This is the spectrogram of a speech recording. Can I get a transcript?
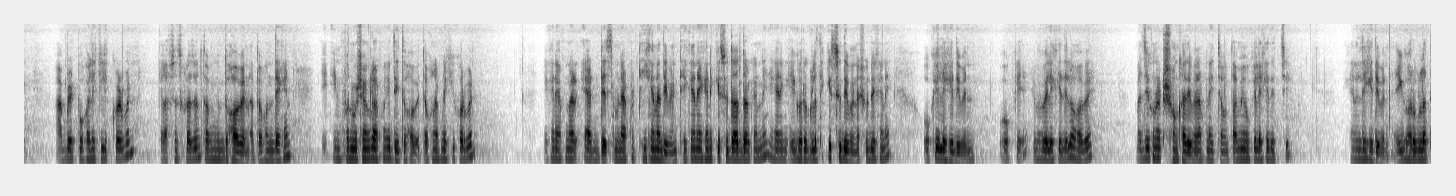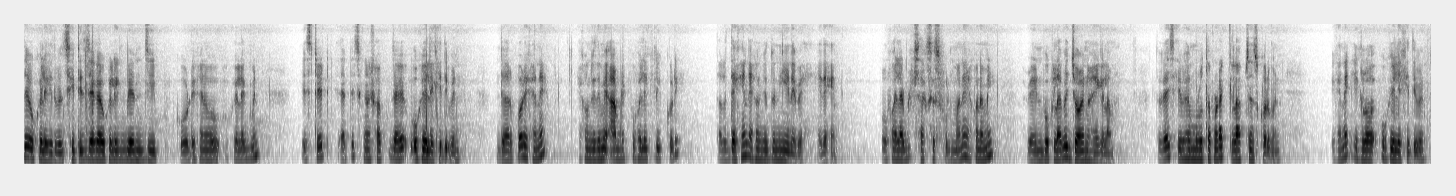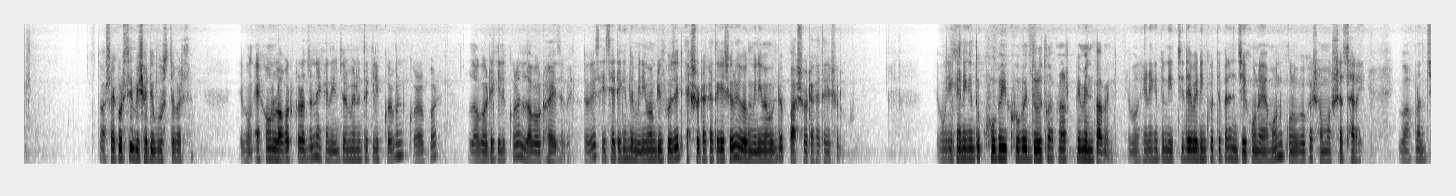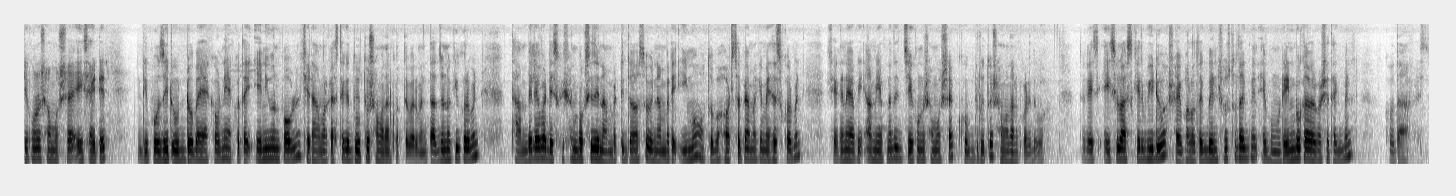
আপডেট প্রোফাইলে ক্লিক করবেন ক্লাব চেঞ্জ করার জন্য তখন কিন্তু হবে না। তখন দেখেন ইনফরমেশানগুলো আপনাকে দিতে হবে। তখন আপনি কী করবেন? এখানে আপনার অ্যাড্রেস মানে আপনার ঠিকানা দিবেন। ঠিকানা এখানে কিছু দেওয়ার দরকার নেই। এখানে এই ঘরগুলোতে কিছু দেবেন না। শুধু এখানে ওকে লিখে দিবেন। ওকে এভাবে লিখে দিলেও হবে বা যে কোনো একটা সংখ্যা দেবেন আপনার ইচ্ছা মতো। আমি ওকে লিখে দিচ্ছি। এখানে লিখে দেবেন। এই ঘরগুলোতে ওকে লিখে দেবেন। সিটির জায়গায় ওকে লিখবেন জিপ কোড এখানে ওকে লিখবেন স্টেট অ্যাড্রেস এখানে সব জায়গায় ওকে লিখে দেবেন। দেওয়ার পর এখানে এখন যদি আমি আপডেট প্রোফাইলে ক্লিক করি, তাহলে দেখেন এখন কিন্তু নিয়ে নেবে। এই দেখেন প্রোফাইল আপডেট সাকসেসফুল মানে এখন আমি রেইনবো ক্লাবে জয়েন হয়ে গেলাম। তো গাইজ এভাবে মূলত আপনারা ক্লাব চেঞ্জ করবেন। এখানে এগুলো ওকে লিখে দিবেন। তো আশা করছি বিষয়টি বুঝতে পারছেন। এবং অ্যাকাউন্ট লগ আউট করার জন্য এখানে ইউজার মেনুতে ক্লিক করবেন। করার পর লগ আউটে ক্লিক করে লগ আউট হয়ে যাবে। তো এই সাইটে কিন্তু মিনিমাম ডিপোজিট একশো টাকা থেকে শুরু এবং মিনিমাম পাঁচশো টাকা থেকে শুরু। এবং এখানে কিন্তু খুবই খুবই দ্রুত আপনার পেমেন্ট পাবেন এবং এখানে কিন্তু নিশ্চিতে বেডিং করতে পারেন যে কোনো এমন কোনো প্রকার সমস্যা ছাড়াই। এবং আপনার যে কোনো সমস্যা এই সাইটের ডিপোজিট উড্ডো বা অ্যাকাউন্টে এক কথায় এনি ওয়ান প্রবলেম সেটা আমার কাছ থেকে দ্রুত সমাধান করতে পারবেন। তার জন্য কী করবেন? থাম্বেলে বা ডিসক্রিপশন বক্সে যে নাম্বারটি দেওয়া আছে, ওই নাম্বারে ইমো অথবা হোয়াটসঅ্যাপে আমাকে মেসেজ করবেন। সেখানে আমি আমি আপনাদের যে কোনো সমস্যা খুব দ্রুত সমাধান করে দেবো। তো গাইজ এই ছিল আজকের ভিডিও সবাই ভালো থাকবেন, সুস্থ থাকবেন এবং রেইনবো ক্লাবের পাশে থাকবেন। খোদা হাফেজ।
